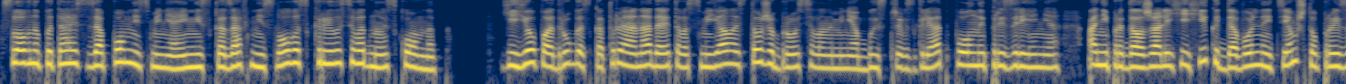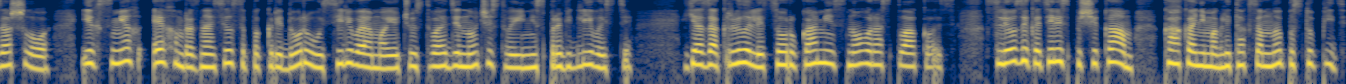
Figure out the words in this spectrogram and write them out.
словно пытаясь запомнить меня, и, не сказав ни слова, скрылась в одной из комнат. Ее подруга, с которой она до этого смеялась, тоже бросила на меня быстрый взгляд, полный презрения. Они продолжали хихикать, довольные тем, что произошло. Их смех эхом разносился по коридору, усиливая мое чувство одиночества и несправедливости. Я закрыла лицо руками и снова расплакалась. Слезы катились по щекам. Как они могли так со мной поступить?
